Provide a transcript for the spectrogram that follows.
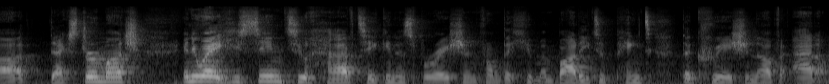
uh, Dexter much. Anyway, he seemed to have taken inspiration from the human body to paint the creation of Adam.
